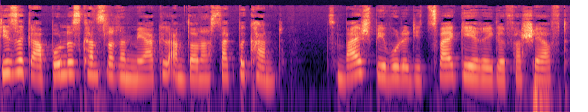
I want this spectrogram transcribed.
Diese gab Bundeskanzlerin Merkel am Donnerstag bekannt. Zum Beispiel wurde die 2G-Regel verschärft.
